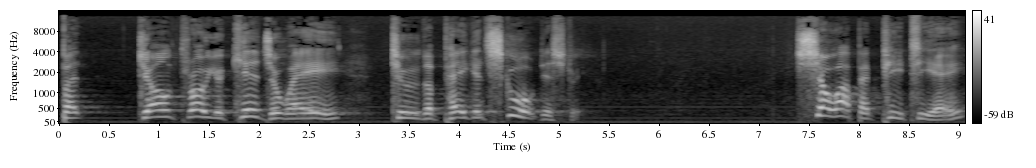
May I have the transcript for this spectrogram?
But don't throw your kids away to the pagan school district. Show up at PTA,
